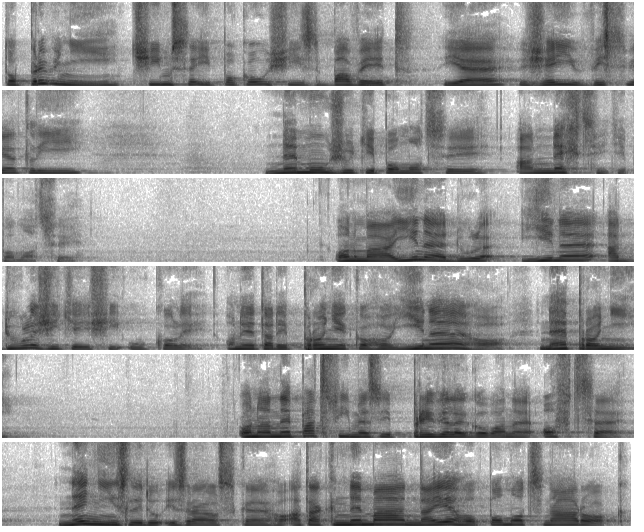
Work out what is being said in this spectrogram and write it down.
To první, čím se jí pokouší zbavit, je, že jí vysvětlí, nemůžu ti pomoci a nechci ti pomoci. On má jiné, důle, jiné a důležitější úkoly. On je tady pro někoho jiného, ne pro ní. Ona nepatří mezi privilegované ovce, není z lidu izraelského a tak nemá na jeho pomoc nárok.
